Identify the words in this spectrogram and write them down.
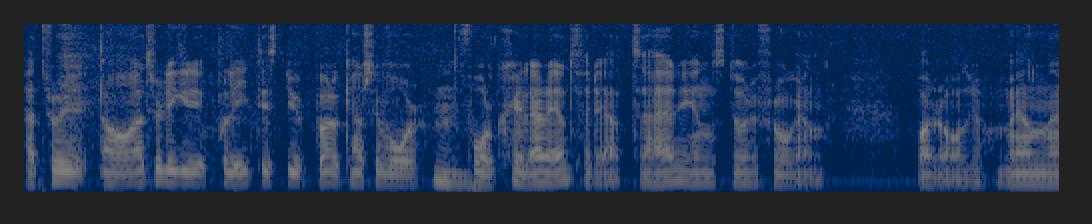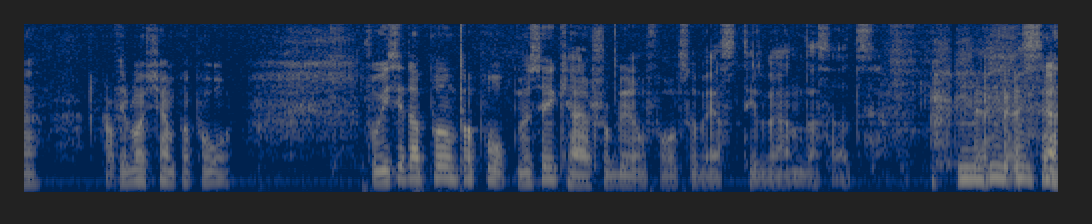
Jag tror, ja, jag tror det ligger politiskt djupare och kanske vår Mm. folksjäl. Är rädd för det. Att det här är en större fråga än bara radio. Men eh, det är bara att kämpa på. Får vi sitta och pumpa popmusik här så blir de folk så västtillvända så att... Sen,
